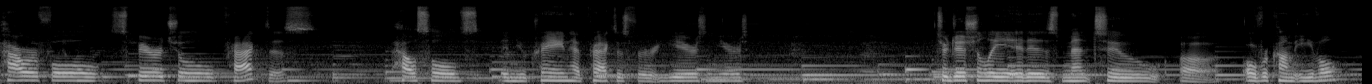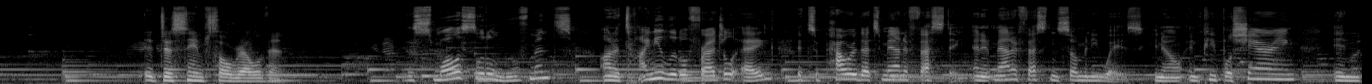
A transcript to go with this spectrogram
powerful spiritual practice. Households in Ukraine have practiced for years and years. Traditionally, it is meant to uh, overcome evil. It just seems so relevant. The smallest little movements on a tiny little fragile egg, it's a power that's manifesting, and it manifests in so many ways, you know, in people sharing, in,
